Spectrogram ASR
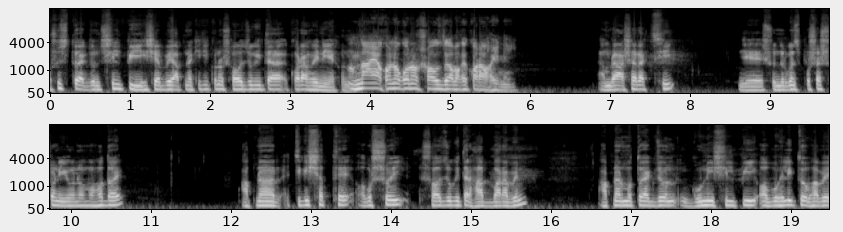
অসুস্থ একজন শিল্পী হিসেবে আপনাকে কি কোনো সহযোগিতা করা হয়নি এখন? না এখনও কোনো সহযোগ আমাকে করা হয়নি। আমরা আশা রাখছি যে সুন্দরগঞ্জ প্রশাসন ইউনো মহোদয় আপনার চিকিৎসার্থে অবশ্যই সহযোগিতার হাত বাড়াবেন। আপনার মতো একজন গুণী শিল্পী অবহেলিতভাবে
